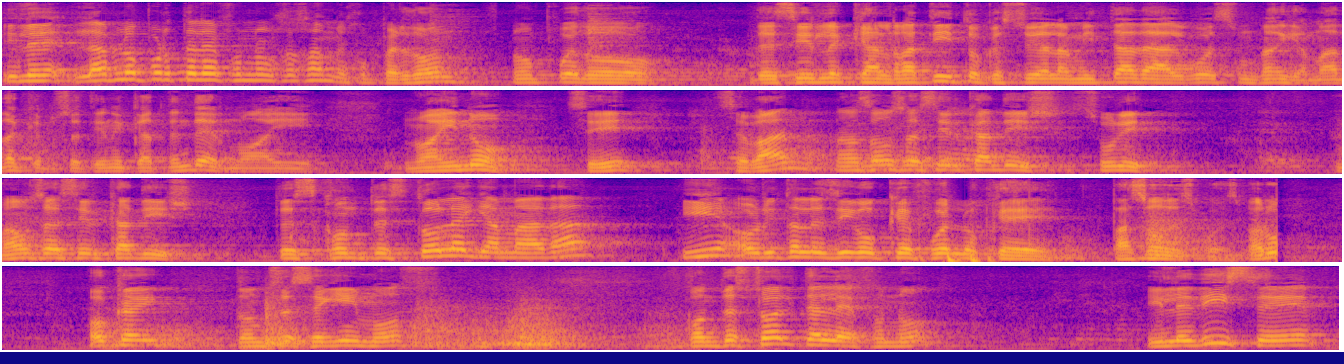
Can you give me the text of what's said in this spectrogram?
Y le, le habló por teléfono al jajam. Me dijo, perdón, no puedo decirle que al ratito que estoy a la mitad de algo es una llamada que pues, se tiene que atender. No hay no. Hay no ¿sí? ¿Se van? Nos vamos a decir Kadish, Surit. Vamos a decir Kadish. Entonces contestó la llamada y ahorita les digo qué fue lo que pasó después. Ok, entonces seguimos. Contestó el teléfono y le dice,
